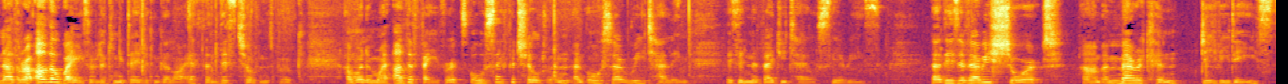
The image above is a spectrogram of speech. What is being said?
Now, there are other ways of looking at David and Goliath than this children's book, and one of my other favourites, also for children and also retelling, is in the Veggie Tales series. Now, these are very short um, American DVDs,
